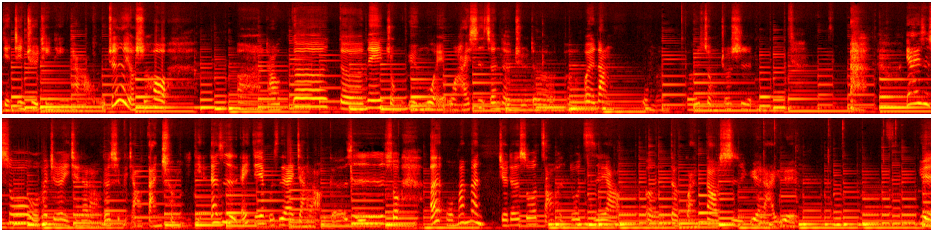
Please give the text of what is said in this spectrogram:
点进去听听看。我觉得有时候呃老歌的那一种韵味，我还是真的觉得呃会让我们有一种就是。应该是说我会觉得以前的老歌是比较单纯一，是哎，今天不是在讲老歌，是说，哎，我慢慢觉得说找很多资料，呃的管道是越来越越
